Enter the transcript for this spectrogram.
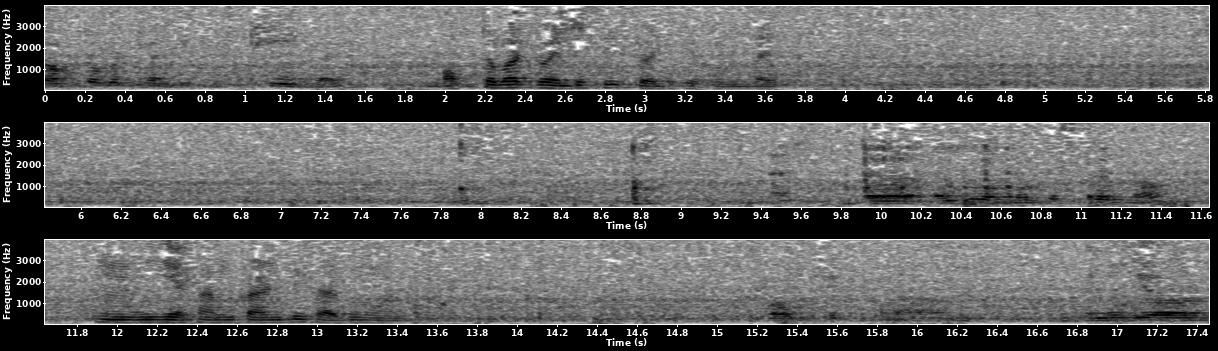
October twenty fifteen right October twenty six twenty on now? Mm, yes, I'm currently serving one. Okay. Um, when is your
